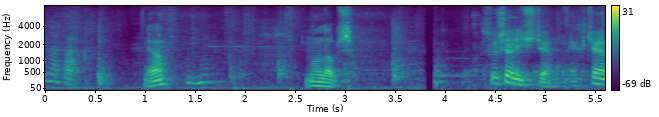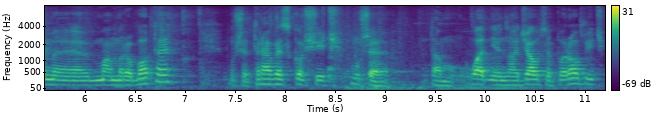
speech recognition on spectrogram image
i na targ. Ja? No dobrze. Słyszeliście, chciałem, e, mam robotę, muszę trawę skosić, muszę tam ładnie na działce porobić,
